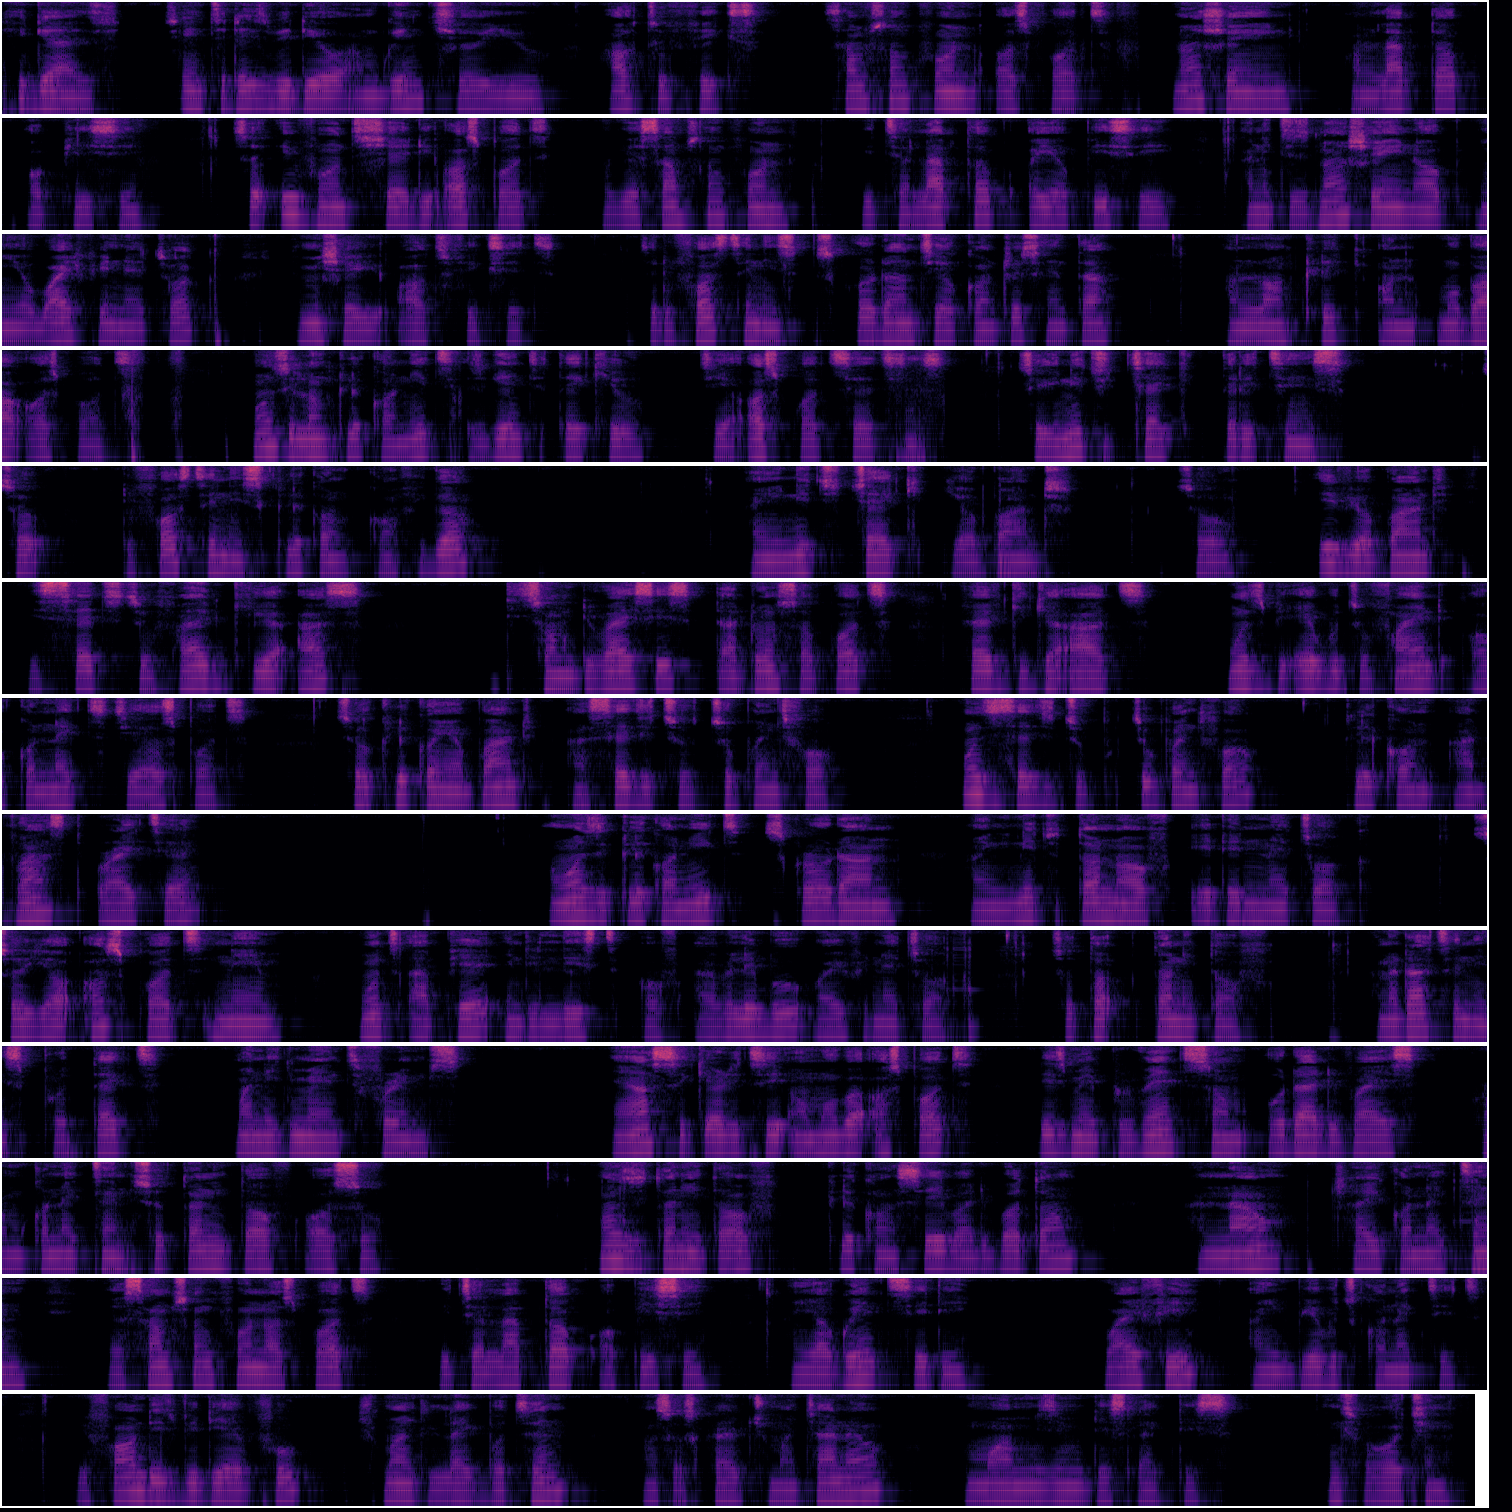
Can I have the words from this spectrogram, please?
hey guys so in today's video i'm going to show you how to fix samsung phone hotspot not showing on laptop or pc so if you want to share the hotspot of your samsung phone with your laptop or your pc and it is not showing up in your wi-fi network let me show you how to fix it. So the first thing is scroll down to your control center and long click on mobile hotspot. Once you long click on it it's going to take you to your hotspot settings. So you need to check three things so the first thing is click on configure and you need to check your band. So if your band is set to 5 GHz, some devices that don't support 5 gigahertz won't be able to find or connect to your hotspot. So click on your band and set it to 2.4 once you set it to 2.4 click on advanced right here. And once you click on it scroll down and you need to turn off hidden network so your hotspot name won't appear in the list of available Wi-Fi network. So turn it off. Another thing is protect management frames. Enhance security on mobile hotspot this may prevent some older device from connecting. So turn it off also. Once you turn it off click on save at the bottom and now try connecting your samsung phone hotspot with your laptop or pc and you're going to see the Wi-Fi and you'll be able to connect it. You found this video helpful, smash the like button and subscribe to my channel for more amazing videos like this. Thanks for watching.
